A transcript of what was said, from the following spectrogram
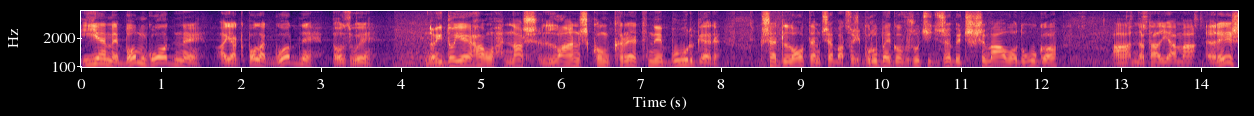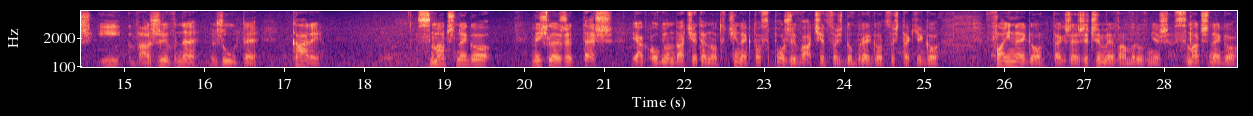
i jemy, bom głodny, a jak Polak głodny, to zły. No i dojechał nasz lunch, konkretny burger. Przed lotem trzeba coś grubego wrzucić, żeby trzymało długo. A Natalia ma ryż i warzywne żółte Smacznego Myślę, że też jak oglądacie ten odcinek, to spożywacie coś dobrego, coś takiego fajnego. Także życzymy Wam również smacznego.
